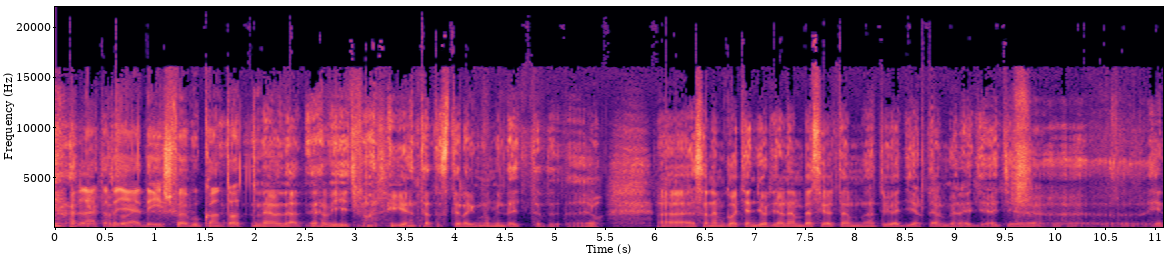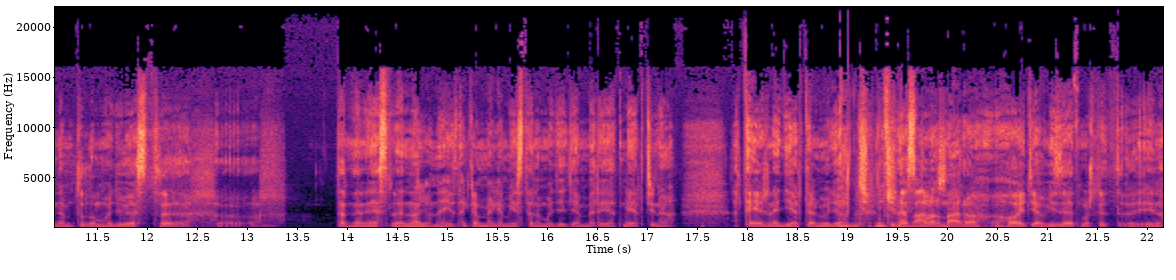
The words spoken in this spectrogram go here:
Láttad, hogy Erdély is felbukkantott. Nem, de hát így van, igen, tehát ez tényleg nem mindegy. Tehát, jó. Szóval nem Gatyán Györgyel nem beszéltem, hát ő egyértelműen egy, egy, én nem tudom, hogy ő ezt tehát ezt nagyon nehéz nekem megemésztenem, hogy egy ember ilyet miért csinál. Hát teljesen egyértelmű, hogy a nincs, nincs már a, hajtja a vizet. Most itt én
